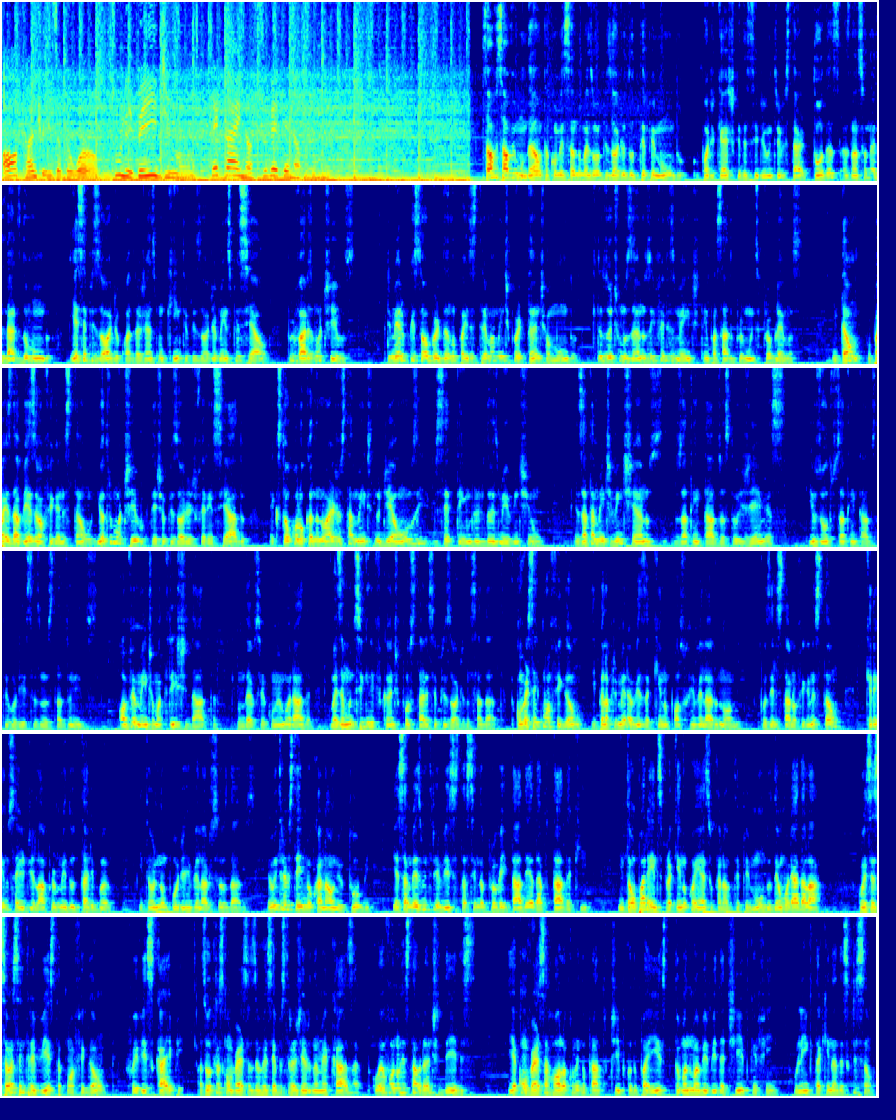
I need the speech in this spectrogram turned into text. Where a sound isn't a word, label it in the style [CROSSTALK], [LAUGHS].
all countries of the world. tous les pays du monde, 世界のすべての国 Salve, salve mundão! Tá começando mais um episódio do TP Mundo, o podcast que decidiu entrevistar todas as nacionalidades do mundo. E esse episódio, o 45º episódio, é bem especial por vários motivos. Primeiro porque estou abordando um país extremamente importante ao mundo, que nos últimos anos, infelizmente, tem passado por muitos problemas. Então, o país da vez é o Afeganistão, e outro motivo que deixa o episódio diferenciado é que estou colocando no ar justamente no dia 11 de setembro de 2021. Exatamente 20 anos dos atentados às Torres Gêmeas e os outros atentados terroristas nos Estados Unidos. Obviamente é uma triste data, que não deve ser comemorada, mas é muito significante postar esse episódio nessa data. Eu conversei com um afegão e pela primeira vez aqui não posso revelar o nome, pois ele está no Afeganistão, querendo sair de lá por medo do Talibã, então ele não pôde revelar os seus dados. Eu entrevistei meu canal no YouTube e essa mesma entrevista está sendo aproveitada e adaptada aqui. Então, parênteses, para quem não conhece o canal do TP Mundo, dê uma olhada lá. Com exceção dessa entrevista com o afegão, que foi via Skype, as outras conversas eu recebo estrangeiro na minha casa ou eu vou no restaurante deles e a conversa rola comendo um prato típico do país, tomando uma bebida típica, enfim. O link está aqui na descrição.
